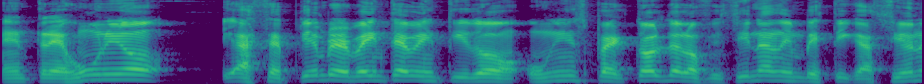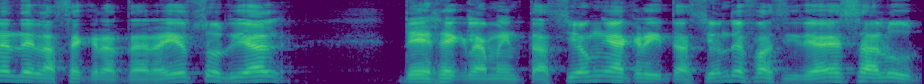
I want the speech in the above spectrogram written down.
Entre junio y a septiembre del 2022, un inspector de la Oficina de Investigaciones de la Secretaría Social de Reglamentación y Acreditación de Facilidades de Salud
